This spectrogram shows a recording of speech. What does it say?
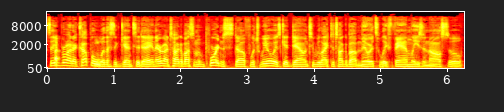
So you brought a couple with us again today, and they're going to talk about some important stuff, which we always get down to. We like to talk about military families, and also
